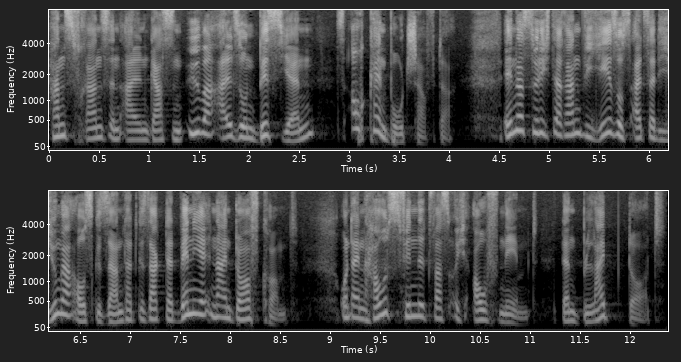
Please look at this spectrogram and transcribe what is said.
Hans Franz in allen Gassen, überall so ein bisschen, ist auch kein Botschafter. Erinnerst du dich daran, wie Jesus, als er die Jünger ausgesandt hat, gesagt hat, wenn ihr in ein Dorf kommt und ein Haus findet, was euch aufnehmt, dann bleibt dort.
